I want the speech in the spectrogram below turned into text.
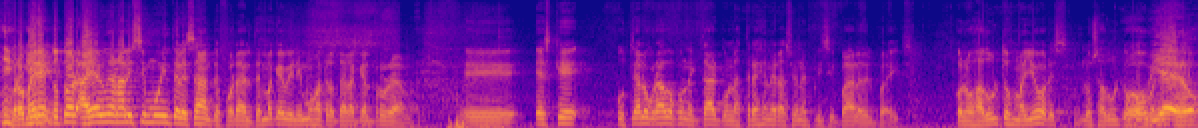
Pero mire, doctor, hay un análisis muy interesante fuera del tema que vinimos a tratar aquí al programa. Eh, es que usted ha logrado conectar con las tres generaciones principales del país. Con los adultos mayores, los adultos Los jóvenes viejos,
